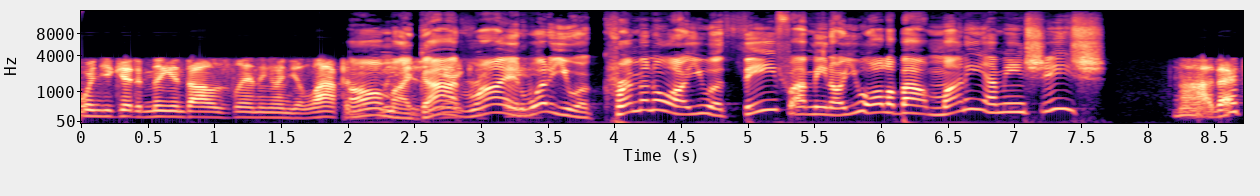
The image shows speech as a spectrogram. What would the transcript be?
when you get a million dollars landing on your lap. Oh my God, Ryan! Stadium. What are you, a criminal? Are you a thief? I mean, are you all about money? I mean, sheesh. Nah, that's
